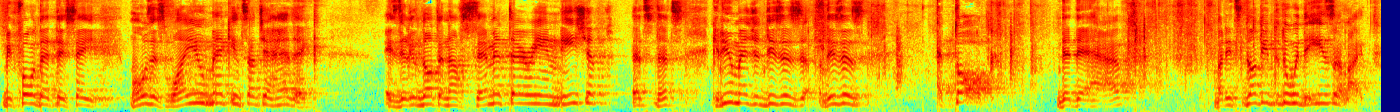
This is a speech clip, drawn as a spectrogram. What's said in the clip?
Before that, they say, Moses, why are you making such a headache? Is there not enough cemetery in Egypt? That's that's. Can you imagine? This is this is a talk that they have, but it's nothing to do with the Israelite.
